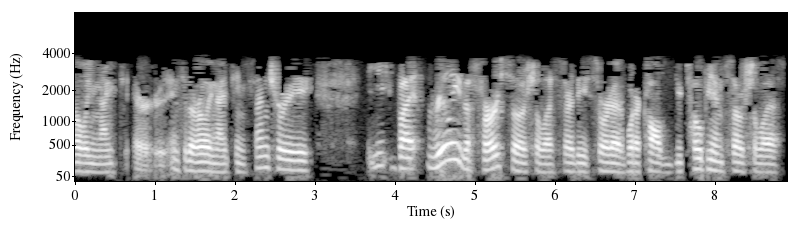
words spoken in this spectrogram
early 19th or into the early 19th century but really the first socialists are these sort of what are called utopian socialists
